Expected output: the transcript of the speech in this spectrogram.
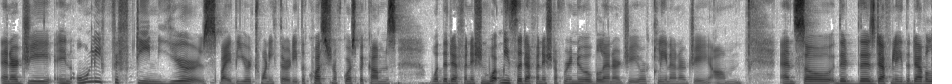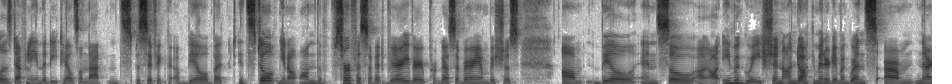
energy in only 15 years by the year 2030. The question, of course, becomes what the definition, what meets the definition of renewable energy or clean energy. Um, and so there, there's definitely the devil is definitely in the details on that specific uh, bill but it's still you know on the surface of it very very progressive very ambitious um, bill. And so uh, uh immigration undocumented immigrants um, uh,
